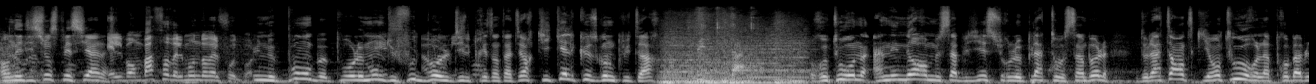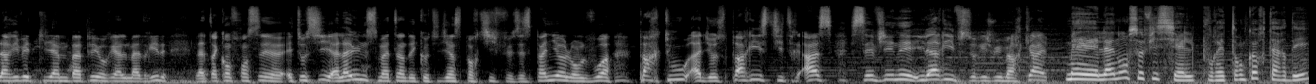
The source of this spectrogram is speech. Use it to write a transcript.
en édition spéciale. Une bombe pour le monde du football, dit le présentateur qui quelques secondes plus tard retourne un énorme sablier sur le plateau, symbole de l'attente qui entoure la probable arrivée de Kylian Mbappé au Real Madrid. L'attaquant français est aussi à la une ce matin des quotidiens sportifs espagnols. On le voit partout. Adios Paris, titre As, c'est Viennet, il arrive, se réjouit Marca. Mais l'annonce officielle pourrait encore tarder.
